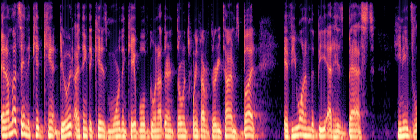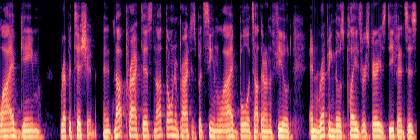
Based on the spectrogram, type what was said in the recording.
And I'm not saying the kid can't do it. I think the kid is more than capable of going out there and throwing 25 or 30 times. But if you want him to be at his best, he needs live game repetition and it's not practice, not throwing in practice, but seeing live bullets out there on the field and repping those plays versus various defenses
